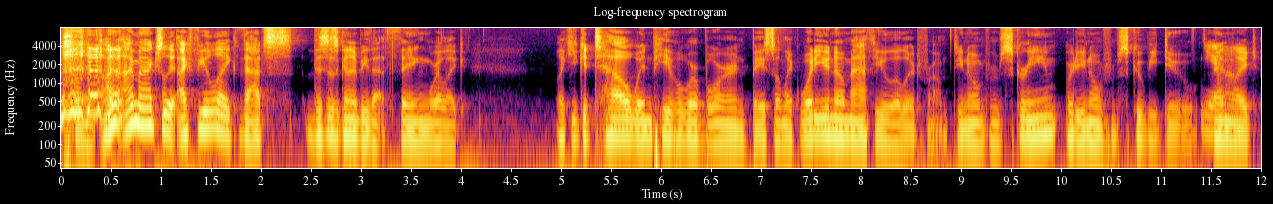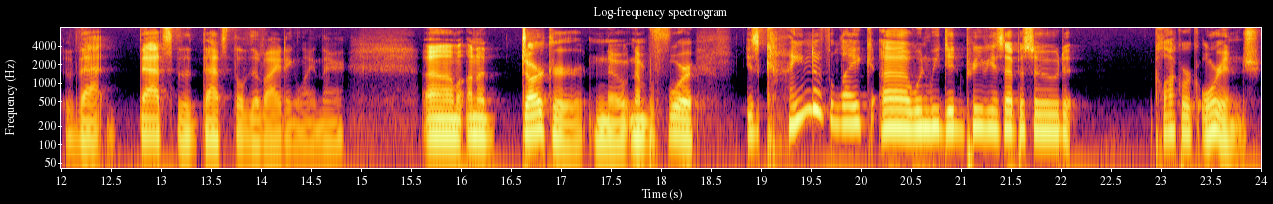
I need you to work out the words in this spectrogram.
So I, I'm actually. I feel like that's this is gonna be that thing where like, like you could tell when people were born based on like what do you know Matthew Lillard from? Do you know him from Scream or do you know him from Scooby Doo? Yeah. And like that. That's the that's the dividing line there. Um, on a darker note, number four, is kind of like uh, when we did previous episode Clockwork Orange.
